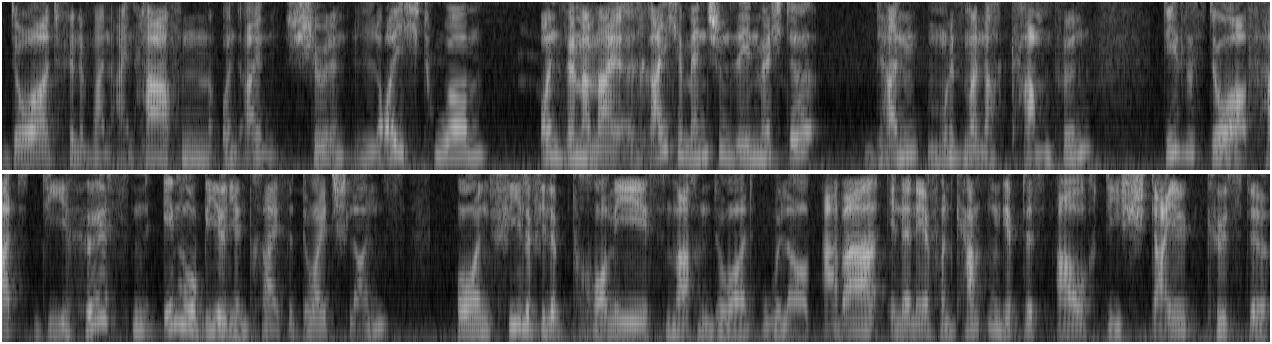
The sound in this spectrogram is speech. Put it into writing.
Dort findet man einen Hafen und einen schönen Leuchtturm. Und wenn man mal reiche Menschen sehen möchte, dann muss man nach Kampen. Dieses Dorf hat die höchsten Immobilienpreise Deutschlands und viele, viele Promis machen dort Urlaub. Aber in der Nähe von Kampen gibt es auch die Steilküste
